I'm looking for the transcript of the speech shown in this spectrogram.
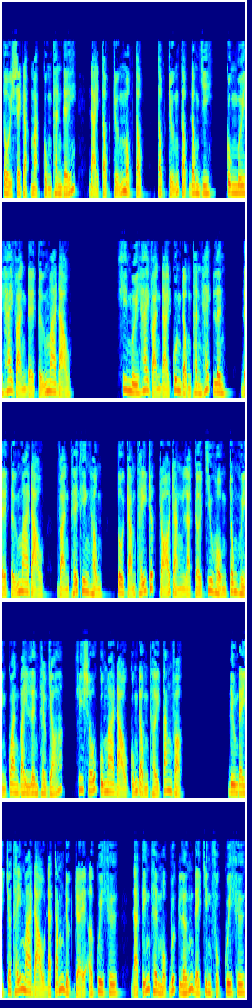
tôi sẽ gặp mặt cùng thanh đế, đại tộc trưởng Mộc tộc, tộc trưởng tộc Đông Di, cùng 12 vạn đệ tử ma đạo. Khi 12 vạn đại quân đồng thanh hét lên, đệ tử ma đạo, vạn thế thiên hồng, tôi cảm thấy rất rõ rằng là cờ chiêu hồn trong huyền quang bay lên theo gió, khí số của ma đạo cũng đồng thời tăng vọt. Điều này cho thấy ma đạo đã cắm được rễ ở quy khư, đã tiến thêm một bước lớn để chinh phục quy khư.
